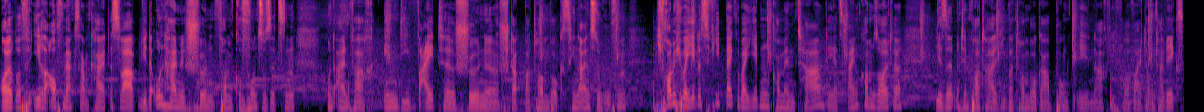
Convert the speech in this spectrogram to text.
eure, für Ihre Aufmerksamkeit. Es war wieder unheimlich schön, vor Mikrofon zu sitzen und einfach in die weite, schöne Stadt Bad Homburgs hineinzurufen. Ich freue mich über jedes Feedback, über jeden Kommentar, der jetzt reinkommen sollte. Wir sind mit dem Portal liebertomburger.de nach wie vor weiter unterwegs.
